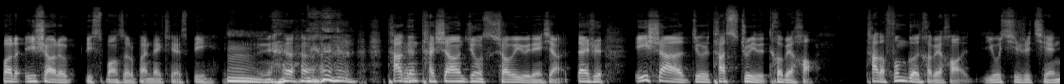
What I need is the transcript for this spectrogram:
but it should be sponsored by Nike SB。嗯他跟泰山 Jones 稍微有点像，但是 Isha 就是他 street 特别好，他的风格特别好，尤其是前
